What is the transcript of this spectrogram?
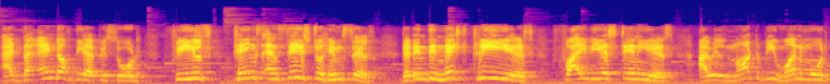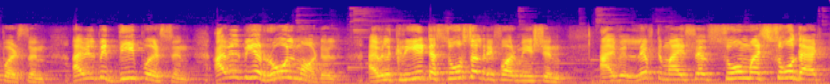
at the end of the episode feels, thinks, and says to himself that in the next three years, five years, ten years, I will not be one more person. I will be the person. I will be a role model. I will create a social reformation. I will lift myself so much so that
